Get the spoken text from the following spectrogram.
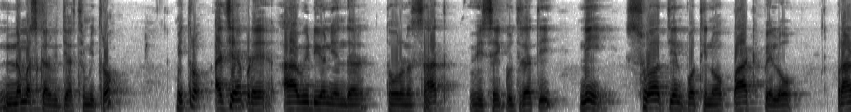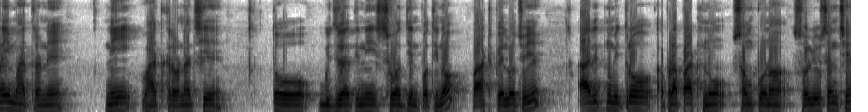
નમસ્કાર વિદ્યાર્થી મિત્રો. મિત્રો, આજે આપણે આ વિડીયોની અંદર ધોરણ સાત વિષય ગુજરાતીની સ્વ અધ્યયન પોથીનો પાઠ પહેલો પ્રાણી માત્રને ની વાત કરવાના છીએ. તો ગુજરાતીની સ્વ અધ્યયન પોથીનો પાઠ પહેલો જોઈએ. આ રીતનું મિત્રો આપણા પાઠનું સંપૂર્ણ સોલ્યુશન છે.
